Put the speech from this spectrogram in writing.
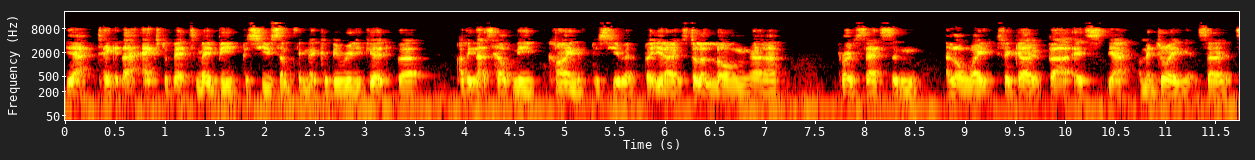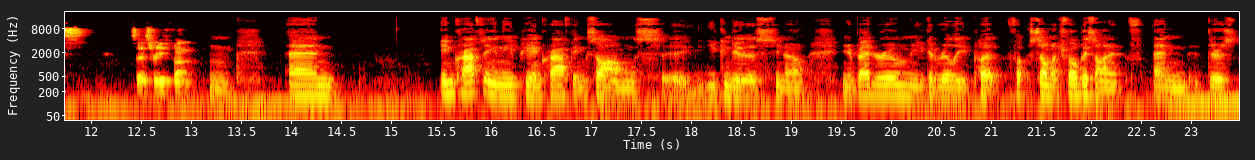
yeah take it that extra bit to maybe pursue something that could be really good. But I think that's helped me kind of pursue it. But you know it's still a long uh, process and a long way to go. But it's yeah I'm enjoying it. So it's so it's really fun. Mm. and in crafting an EP and crafting songs, uh, you can do this, you know, in your bedroom. You could really put so much focus on it, and there's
